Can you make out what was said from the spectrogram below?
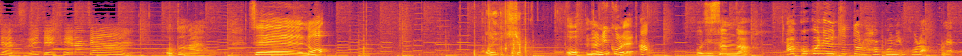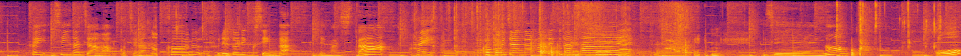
じゃあ続いてセイラちゃん。音ない方。せーの。おいしょ。お、なにこれ？おじさんだ。あ、ここに映っとる箱に。ほら、これはいセイラちゃんはこちらのカール・フレドリクセンが出ました。はいここみちゃん頑張ってください。せーのお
